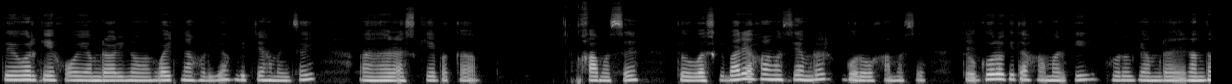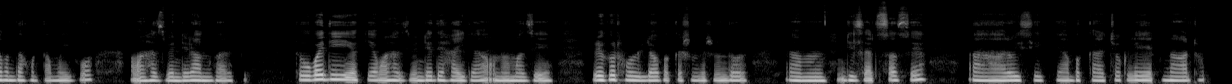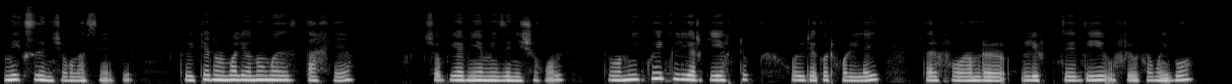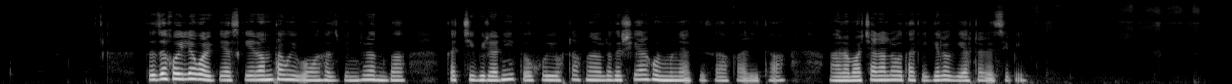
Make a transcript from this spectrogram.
তো আর কি হয় আমরা আর ইনো হোয়াইট না হরিয়া ভিতরে হামাই যাই। আর আজকে বাক্কা খাম আছে। তো আজকে বারে খাম আছে, আমরা গরু খাম আছে। তো গরু কিতা খাম আর কি, গরু কি আমরা রান্না বান্না করতাম হইব আমার হাজবেন্ডে রান্না আর কি। তো ওবাই দিয়ে আর কি আমার হাজবেন্ডে দেখাই দেয় ওনার মাঝে রেকর্ড হইল বাক্কা সুন্দর সুন্দর ডিজার্টস আছে। আর হইছে গিয়া বাক্কা চকলেট নাট মিক্স জিনিস সকল আছে আর কি। তো এটা নর্মালি অনুর মাঝে থাকে সবই আমি আমি জিনিস সকল তো আমি কুইকলি আর কি একটু হই রেকর্ড করিলাই তারপর আমরা লিফটে দিয়ে উপরে উঠতাম হইব। তো যা কইলাম আর কি, আজকে রান্তাম হইব আমার হাজবেন্ড রানবা কাচ্চি বিরিয়ানি, তো হই ওটা আপনার লগে শেয়ার করব না কি যা পারি আর আমার চ্যানেলও তাকে গেল গিয়ে একটা রেসিপি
